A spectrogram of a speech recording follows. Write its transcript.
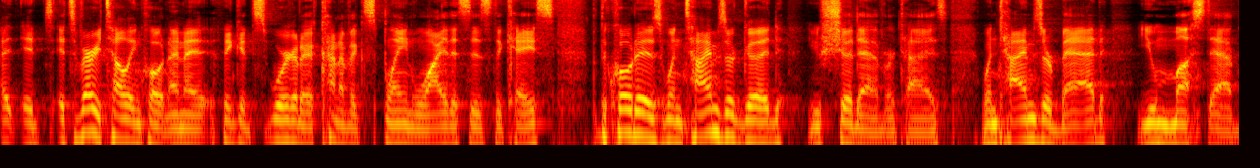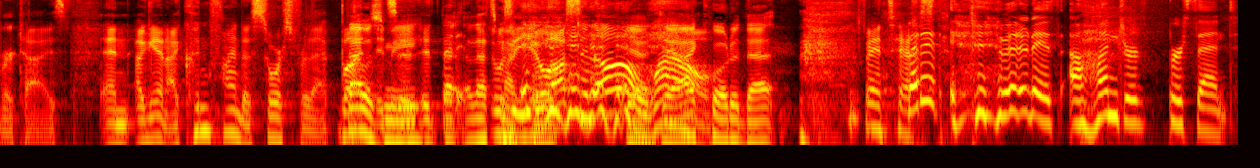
it's it's a very telling quote, and I think it's we're going to kind of explain why this is the case. But the quote is: "When times are good, you should advertise. When times are bad, you must advertise." And again, I couldn't find a source for that. But that was me. A, it, that, that's was it you, Austin? Oh, yeah, wow! Yeah, I quoted that. Fantastic. But it, but it is hundred percent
